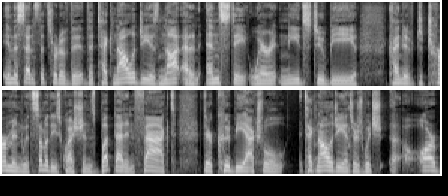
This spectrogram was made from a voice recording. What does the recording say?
in the sense that sort of the, the technology is not at an end state where it needs to be kind of determined with some of these questions, but that in fact there could be actual technology answers which uh, are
